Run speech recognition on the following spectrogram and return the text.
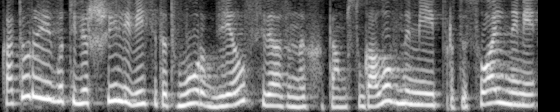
которые вот и вершили весь этот ворог дел, связанных там с уголовными, процессуальными,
